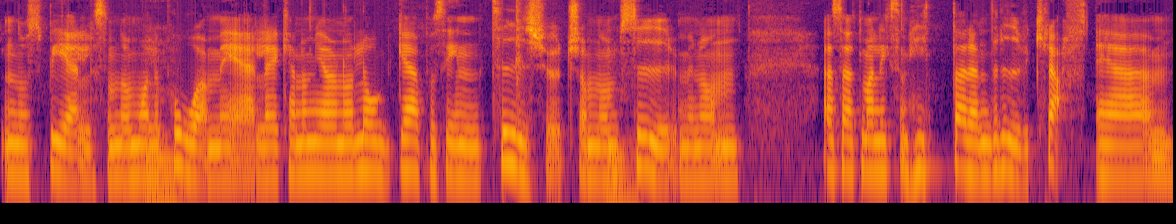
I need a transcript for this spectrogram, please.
något spel som de håller på med? Eller kan de göra någon logga på sin t-shirt som de syr med någon Alltså att man liksom hittar en drivkraft. Ehm,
